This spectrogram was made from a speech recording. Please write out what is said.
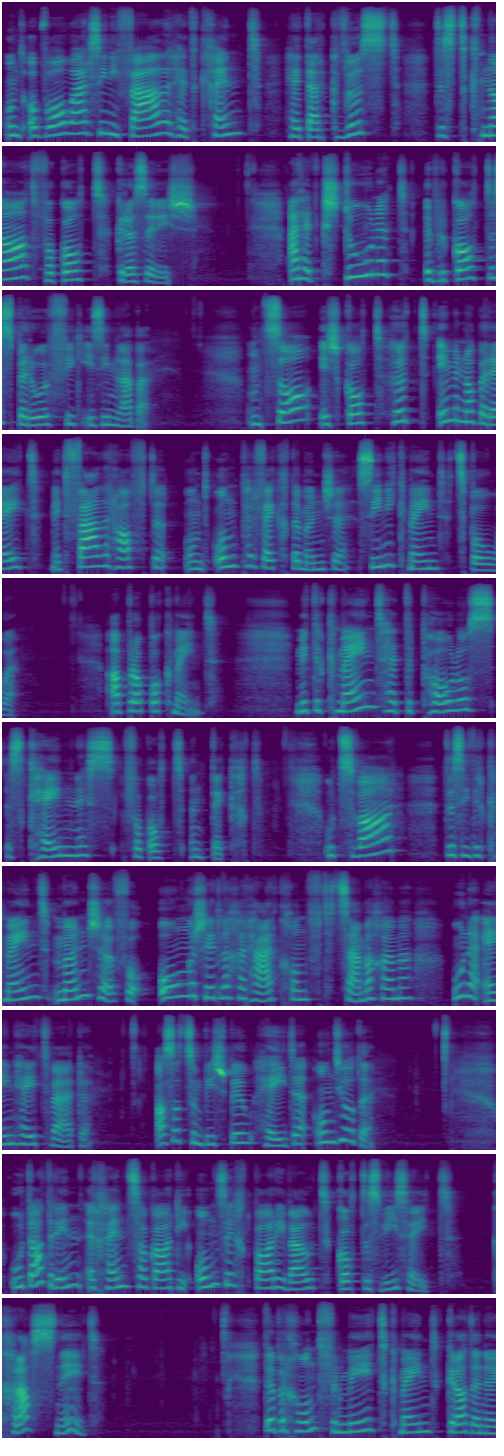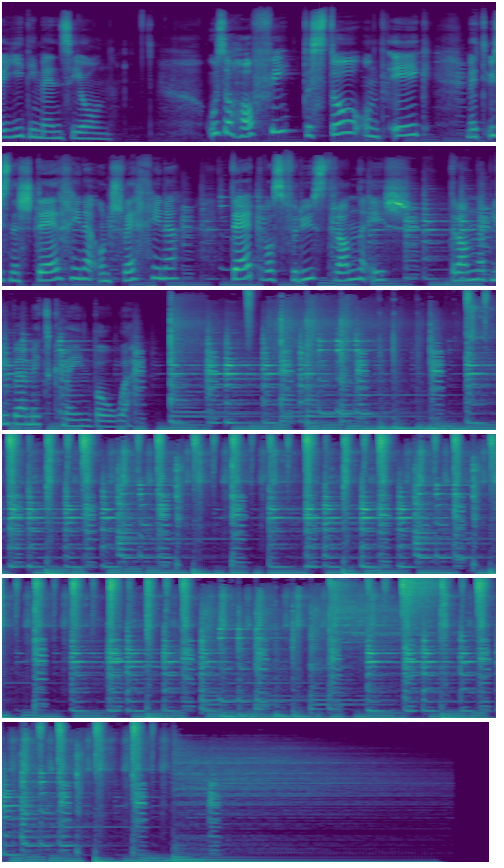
Und obwohl er seine Fehler hat kennt, hat er gewusst, dass die Gnade von Gott größer ist. Er hat gestaunet über Gottes Berufung in seinem Leben. Und so ist Gott heute immer noch bereit, mit fehlerhaften und unperfekten Menschen seine Gemeinde zu bauen. Apropos Gemeinde. Mit der Gemeinde hat der Paulus ein Geheimnis von Gott entdeckt. Und zwar, dass in der Gemeinde Menschen von unterschiedlicher Herkunft zusammenkommen und eine Einheit werden. Also zum Beispiel Heiden und Juden. Und darin erkennt sogar die unsichtbare Welt Gottes Weisheit. Krass, nicht? Da bekommt für mich die Gemeinde gerade eine neue Dimension. Und so hoffe ich, dass du und ich mit unseren Stärken und Schwächen, dort, was für uns dran ist, dranbleiben mit Gemeinde bauen.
